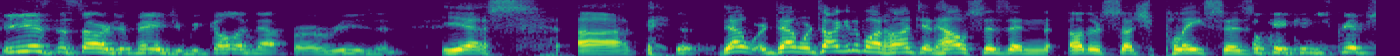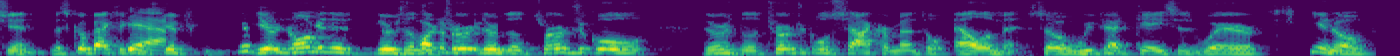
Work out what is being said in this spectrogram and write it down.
he is the sergeant major. We call him that for a reason. Yes. Uh, Dan, Dan, we're talking about haunted houses and other such places. Okay, conscription. Let's go back to yeah. conscription. You're, normally, there's, there's a litur- there's a liturgical there's the liturgical sacramental element. So we've had cases where you know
